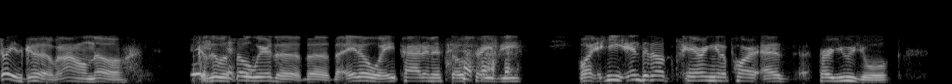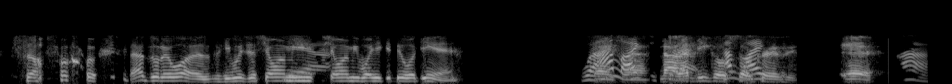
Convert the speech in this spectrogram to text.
Dre's good, but I don't know, because it was so weird. The the the 808 pattern is so crazy, but he ended up tearing it apart as per usual. So that's what it was. He was just showing Yeah. me showing me what he could do again. Well, Thanks, I like man. Nah, that beat goes I so like crazy. It. Yeah. Ah,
